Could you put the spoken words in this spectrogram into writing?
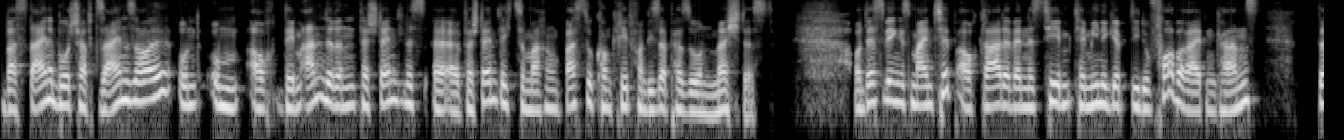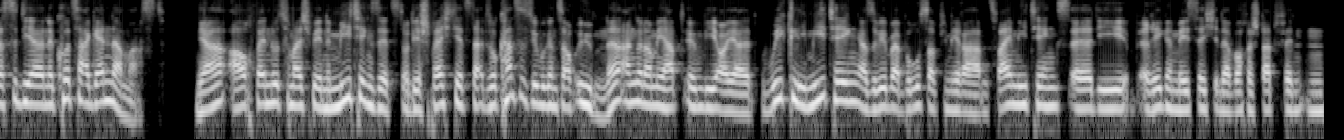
was deine Botschaft sein soll und um auch dem anderen Verständnis, äh, äh verständlich zu machen, was du konkret von dieser Person möchtest. Und deswegen ist mein Tipp auch gerade, wenn es Termine gibt, die du vorbereiten kannst, dass du dir eine kurze Agenda machst. Ja, auch wenn du zum Beispiel in einem Meeting sitzt und ihr sprecht jetzt, da, so kannst du es übrigens auch üben. Ne? Angenommen, ihr habt irgendwie euer Weekly Meeting, also wir bei Berufsoptimierer haben zwei Meetings, äh, die regelmäßig in der Woche stattfinden.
